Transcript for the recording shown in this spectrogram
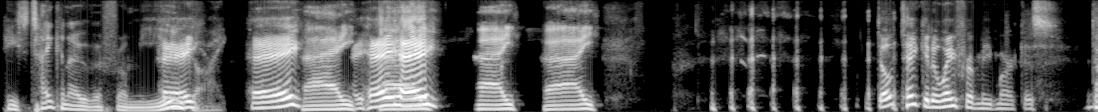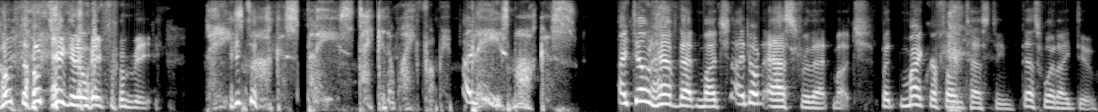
He's taken over from you, Hey. guy. Hey, Hey, hey, hey, hey! hey, hey. Don't take it away from me, Marcus. Don't don't take it away from me. Please, Marcus, please take it away from him. I- Please, Marcus. I don't have that much. I don't ask for that much. But microphone testing, that's what I do.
